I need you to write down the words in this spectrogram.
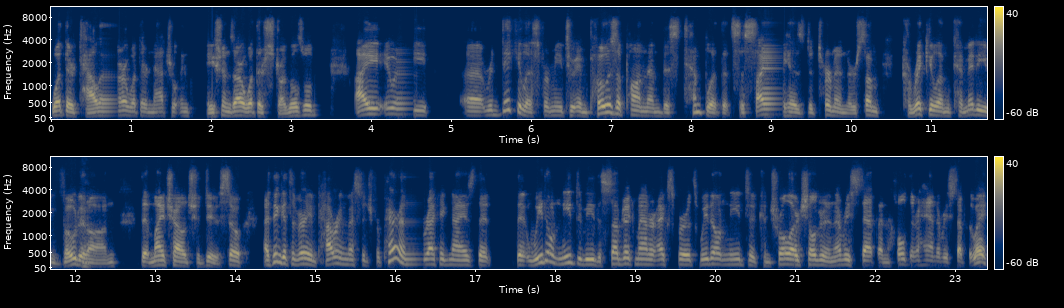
what their talents are, what their natural inclinations are, what their struggles will be. I it would be uh, ridiculous for me to impose upon them this template that society has determined or some curriculum committee voted on that my child should do. So I think it's a very empowering message for parents to recognize that that we don't need to be the subject matter experts. We don't need to control our children in every step and hold their hand every step of the way.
